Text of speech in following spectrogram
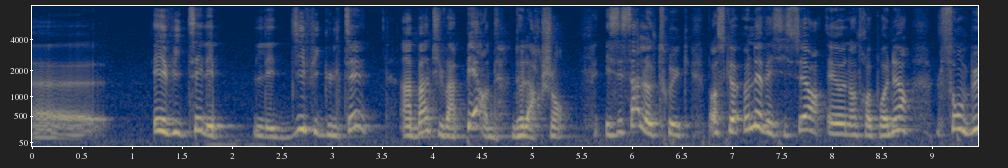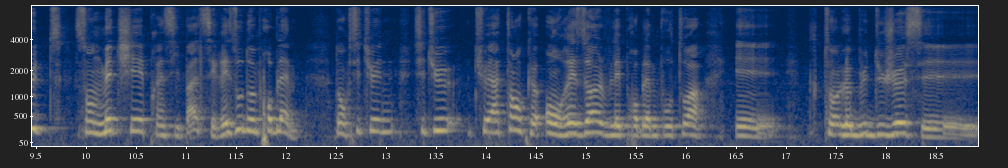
euh, éviter les, les difficultés, ah ben, tu vas perdre de l'argent. Et c'est ça le truc. Parce qu'un investisseur et un entrepreneur, son but, son métier principal, c'est résoudre un problème. Donc si tu, si tu, tu attends qu'on résolve les problèmes pour toi et le but du jeu, c'est,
